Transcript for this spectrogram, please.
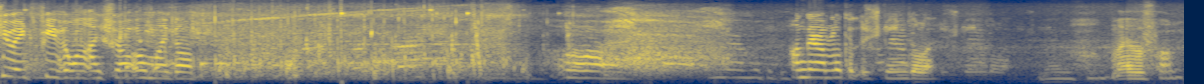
2 HP the one I shot. Oh my god. Oh. I'm gonna have a look at the stream delay. Might have fun.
